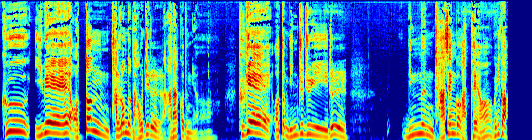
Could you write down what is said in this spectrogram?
그 이외에 어떤 반론도 나오지를 않았거든요. 그게 어떤 민주주의를 믿는 자세인 것 같아요. 그러니까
